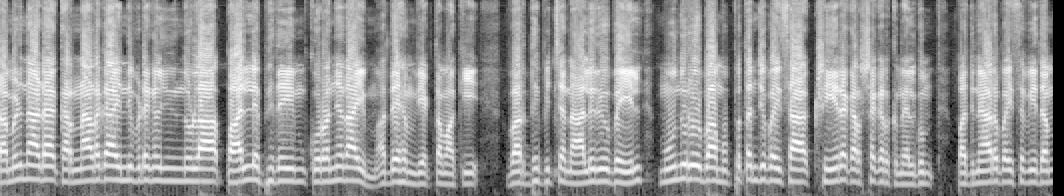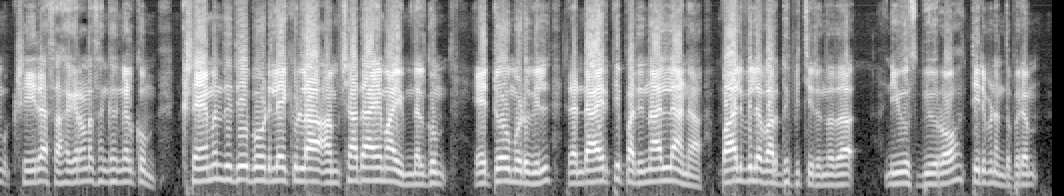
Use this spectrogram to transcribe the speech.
തമിഴ്നാട് കർണാടക എന്നിവിടങ്ങളിൽ നിന്നുള്ള പാൽ ലഭ്യതയും കുറഞ്ഞതായും അദ്ദേഹം വ്യക്തമാക്കി. വർദ്ധിപ്പിച്ച നാല് രൂപയിൽ മൂന്ന് രൂപ മുപ്പത്തഞ്ച് പൈസ ക്ഷീര കർഷകർക്ക് നൽകും. പതിനാറ് പൈസ വീതം ക്ഷീര സഹകരണ സംഘങ്ങൾക്കും ക്ഷേമനിധി ബോർഡിലേക്കുള്ള അംശാദായമായും നൽകും. ഏറ്റവും ഒടുവിൽ രണ്ടായിരത്തി പതിനാലിലാണ് പാൽ വില വർദ്ധിപ്പിച്ചിരുന്നത്. ന്യൂസ് ബ്യൂറോ തിരുവനന്തപുരം.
